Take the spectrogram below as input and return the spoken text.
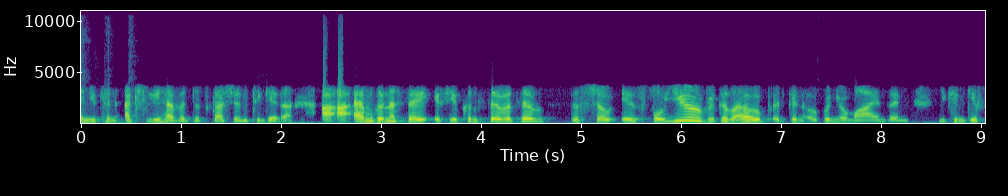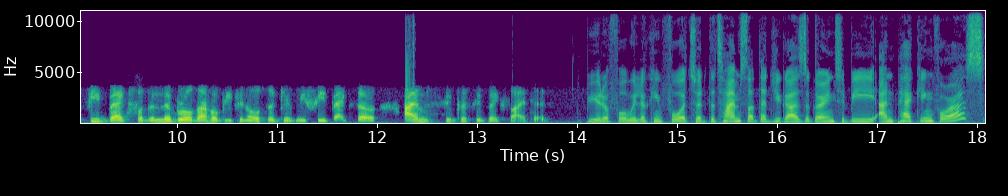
and you can actually have a discussion together. I, I am going to say if you're conservative, this show is for you because I hope it can open your minds and you can give feedback. For the liberals, I hope you can also give me feedback. So I'm super, super excited. Beautiful. We're looking forward to it. The time slot that you guys are going to be unpacking for us?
